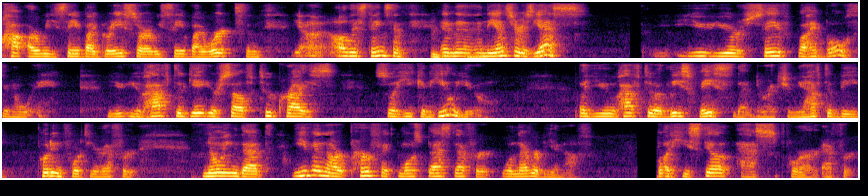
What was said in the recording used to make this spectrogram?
how are we saved by grace or are we saved by works and yeah all these things. And mm-hmm. and the, and the answer is yes. You you're saved by both in a way. You you have to get yourself to Christ so he can heal you. But you have to at least face that direction. You have to be putting forth your effort knowing that even our perfect most best effort will never be enough but he still asks for our effort.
